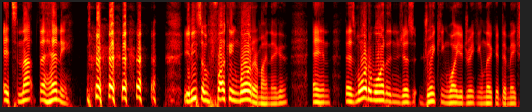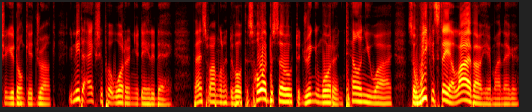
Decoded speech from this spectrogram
It's not the henny. you need some fucking water, my nigga. And there's more to water than just drinking while you're drinking liquor to make sure you don't get drunk. You need to actually put water in your day to day. That's why I'm going to devote this whole episode to drinking water and telling you why so we can stay alive out here, my nigga.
